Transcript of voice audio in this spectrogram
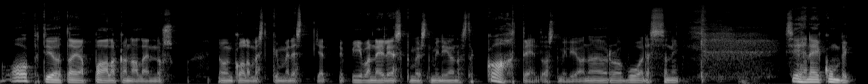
Optiota ja palkanalennus noin 30-40 miljoonasta 12 miljoonaa euroa vuodessa, niin siihen ei kumpi,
